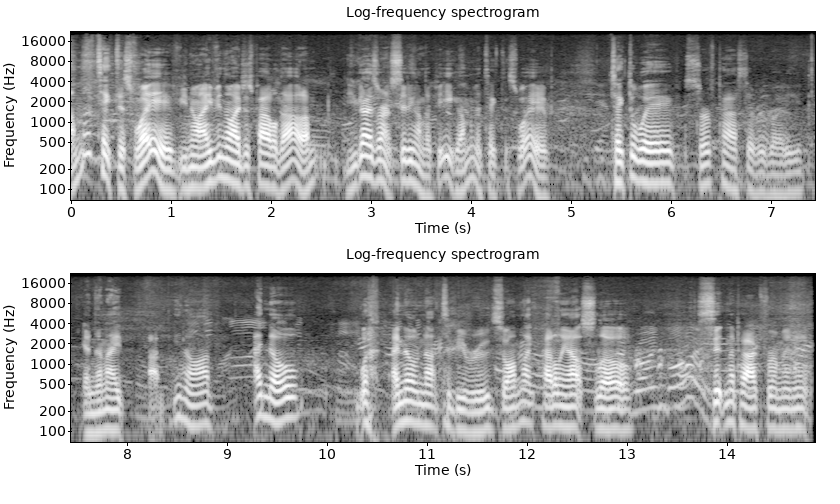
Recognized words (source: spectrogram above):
I'm gonna take this wave. You know, even though I just paddled out, I'm, you guys aren't sitting on the peak. I'm gonna take this wave. Take the wave, surf past everybody, and then I, I you know, I, I know, what I know not to be rude, so I'm like paddling out slow, sit in the pack for a minute,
